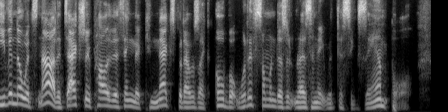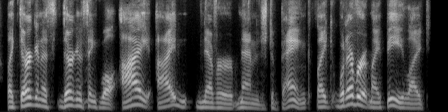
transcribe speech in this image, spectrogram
Even though it's not, it's actually probably the thing that connects. But I was like, oh, but what if someone doesn't resonate with this example? Like they're gonna they're gonna think, well, I I never managed a bank, like whatever it might be. Like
